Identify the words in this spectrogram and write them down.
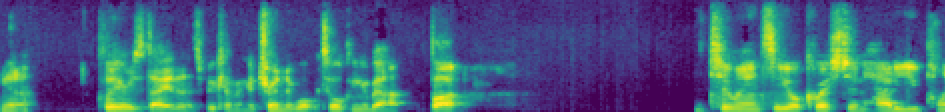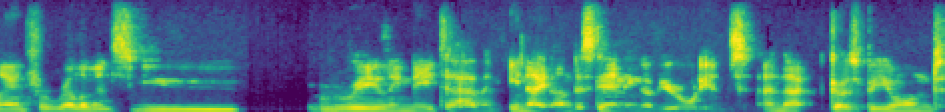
you know clear as day that it's becoming a trend of what we're talking about. But to answer your question, how do you plan for relevance? You really need to have an innate understanding of your audience, and that goes beyond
